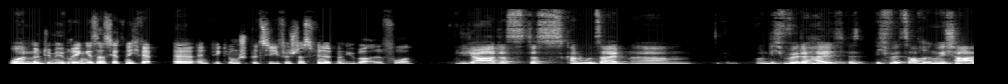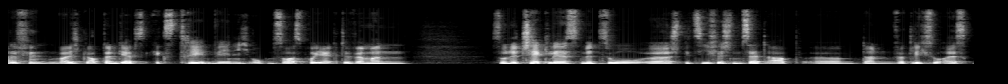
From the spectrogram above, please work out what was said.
Und, und im Übrigen ist das jetzt nicht Webentwicklungsspezifisch, das findet man überall vor. Ja, das, das kann gut sein. Ähm, und ich würde halt, ich würde es auch irgendwie schade finden, weil ich glaube, dann gäbe es extrem wenig Open Source Projekte, wenn man so eine Checklist mit so äh, spezifischem Setup ähm, dann wirklich so als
